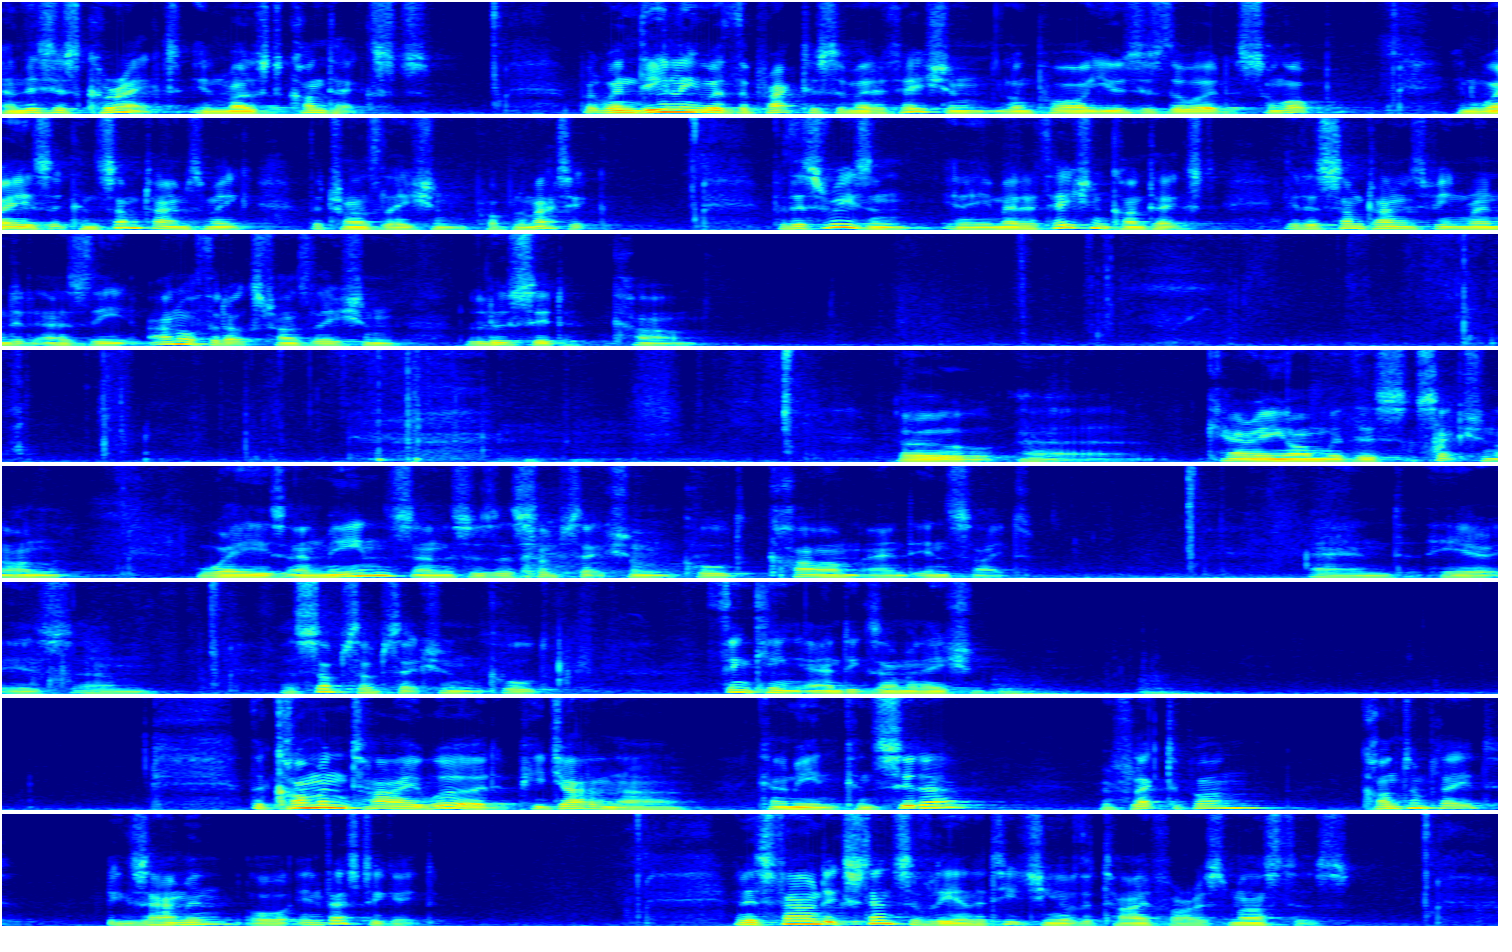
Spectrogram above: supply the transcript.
and this is correct in most contexts. But when dealing with the practice of meditation, Luang Por uses the word sangop in ways that can sometimes make the translation problematic. For this reason, in a meditation context, it has sometimes been rendered as the unorthodox translation lucid calm. So, uh, carrying on with this section on ways and means, and this is a subsection called calm and insight. And here is um, a sub subsection called thinking and examination. The common Thai word pijarana can mean consider, reflect upon, contemplate, examine, or investigate and is found extensively in the teaching of the Thai forest masters.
